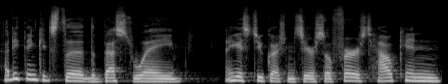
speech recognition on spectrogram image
how do you think it's the, the best way? I guess two questions here. So, first, how can,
